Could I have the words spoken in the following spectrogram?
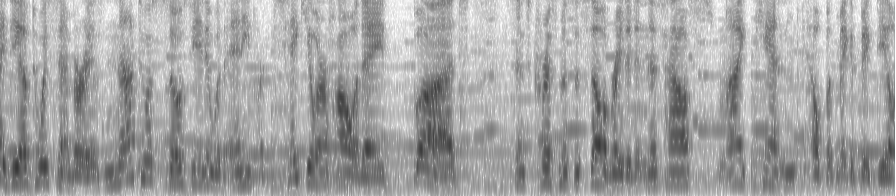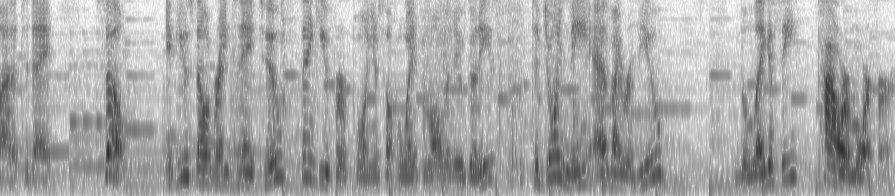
idea of Toycember is not to associate it with any particular holiday, but since Christmas is celebrated in this house, I can't help but make a big deal out of today. So, if you celebrate today too, thank you for pulling yourself away from all the new goodies to join me as I review the Legacy Power Morpher.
